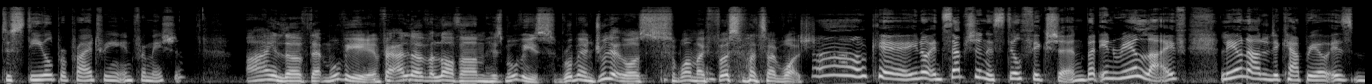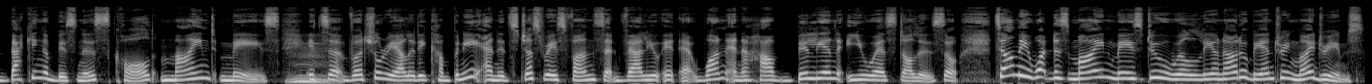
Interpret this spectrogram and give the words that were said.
to steal proprietary information? I love that movie. In fact, I love a lot of um, his movies. Romeo and Juliet was one of my first ones I watched. Oh, okay. You know, Inception is still fiction, but in real life, Leonardo DiCaprio is backing a business called Mind Maze. Mm. It's a virtual reality company and it's just raised funds that value it at one and a half billion US dollars. So tell me, what does Mind Maze do? Will Leonardo be entering my dreams?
